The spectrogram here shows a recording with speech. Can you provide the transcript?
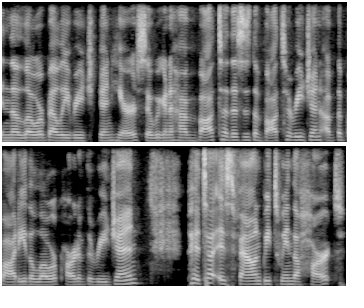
in the lower belly region here. So we're going to have Vata. This is the Vata region of the body, the lower part of the region. Pitta is found between the heart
